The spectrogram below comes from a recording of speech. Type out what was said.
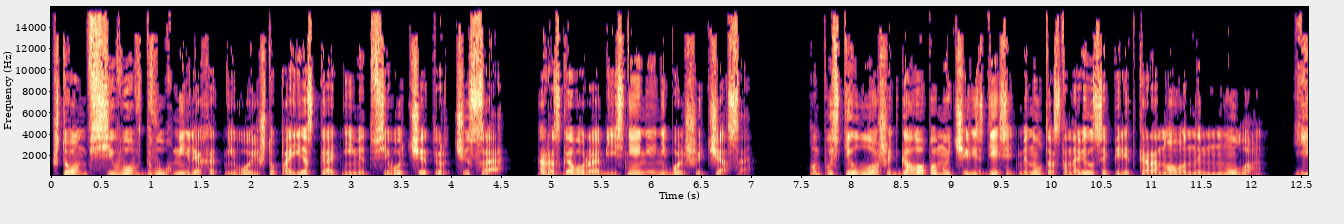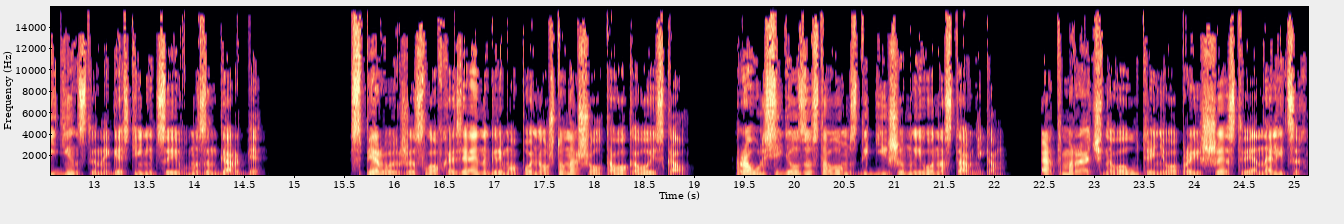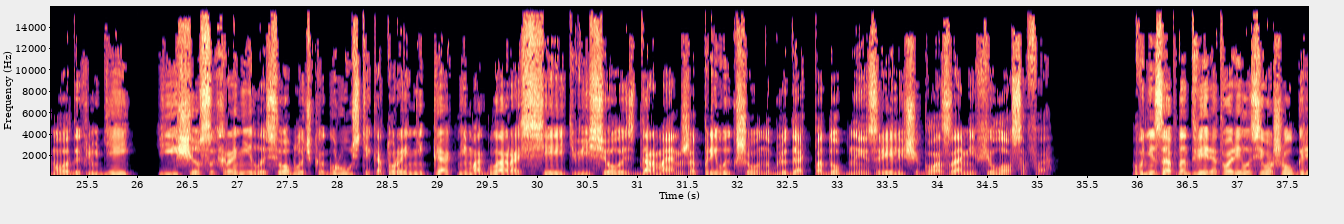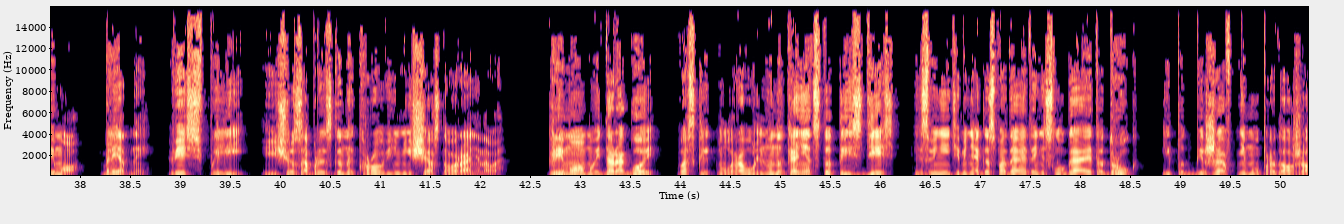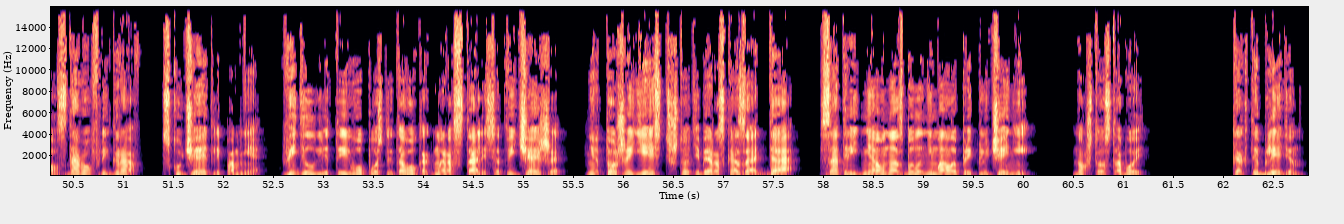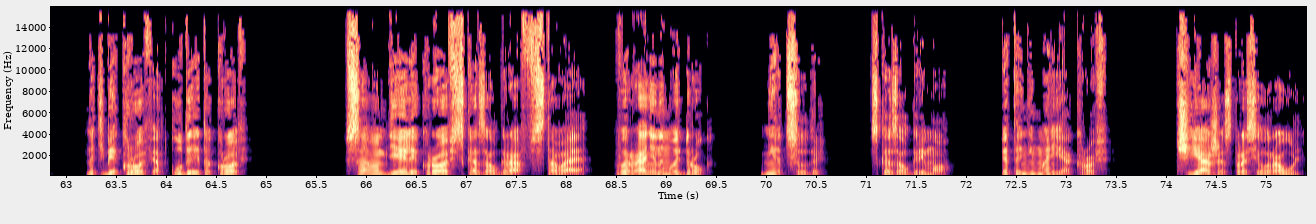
что он всего в двух милях от него и что поездка отнимет всего четверть часа, а разговоры объяснения не больше часа. Он пустил лошадь галопом и через десять минут остановился перед коронованным мулом, единственной гостиницей в Мазенгарбе. С первых же слов хозяина Гремо понял, что нашел того, кого искал. Рауль сидел за столом с Дегишем и его наставником. От мрачного утреннего происшествия на лицах молодых людей еще сохранилось облачко грусти, которое никак не могла рассеять веселость Дарменжа, привыкшего наблюдать подобные зрелища глазами философа. Внезапно дверь отворилась и вошел Гримо, бледный, весь в пыли и еще забрызганный кровью несчастного раненого. «Гримо, мой дорогой!» — воскликнул Рауль. «Ну, наконец-то ты здесь! Извините меня, господа, это не слуга, это друг!» И, подбежав к нему, продолжал. «Здоров ли граф? Скучает ли по мне? Видел ли ты его после того, как мы расстались? Отвечай же! Мне тоже есть, что тебе рассказать. Да, за три дня у нас было немало приключений. Но что с тобой? Как ты бледен? На тебе кровь. Откуда эта кровь? В самом деле кровь, — сказал граф, вставая. Вы ранены, мой друг? Нет, сударь, — сказал Гримо. Это не моя кровь. Чья же? — спросил Рауль.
